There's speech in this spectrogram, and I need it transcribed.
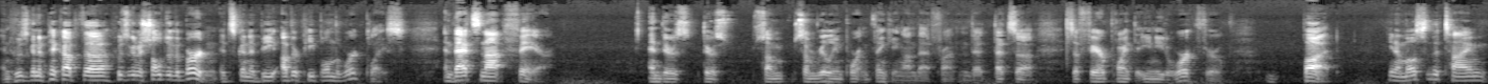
And who's going to pick up the, who's going to shoulder the burden? It's going to be other people in the workplace. And that's not fair. And there's, there's some, some really important thinking on that front. And that, that's a, it's a fair point that you need to work through. But you know, most of the time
